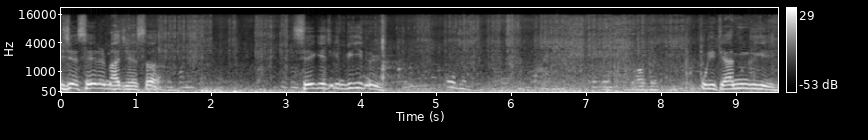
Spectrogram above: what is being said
이제 새해를 맞이해서 세계적인 위기를 우리 대한민국이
